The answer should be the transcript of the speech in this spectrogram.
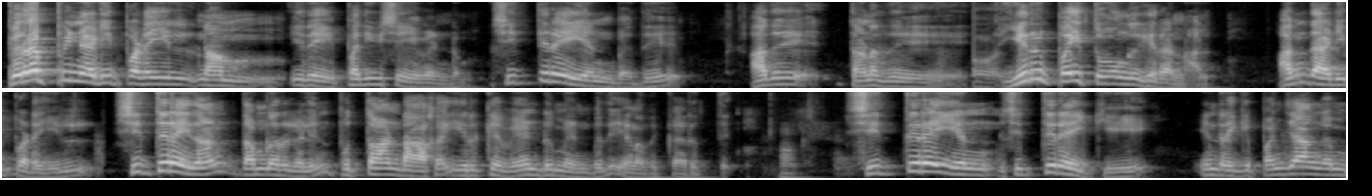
பிறப்பின் அடிப்படையில் நாம் இதை பதிவு செய்ய வேண்டும். சித்திரை என்பது அது தனது இருப்பை துவங்குகிற நாள். அந்த அடிப்படையில் சித்திரை தான் தமிழர்களின் புத்தாண்டாக இருக்க வேண்டும் என்பது எனது கருத்து. சித்திரை என் சித்திரைக்கு இன்றைக்கு பஞ்சாங்கம்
